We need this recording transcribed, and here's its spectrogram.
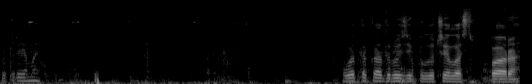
Потримай. Ось така, друзі, получилась пара.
